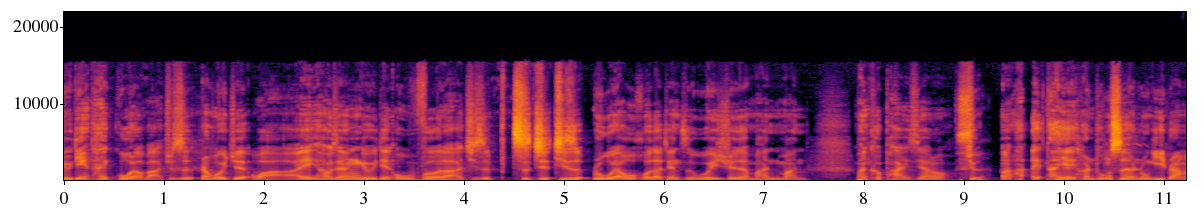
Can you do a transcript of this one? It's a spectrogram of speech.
有一点太过了吧，就是让我会觉得哇，哎，好像有一点 over 啦。其实，其实其实如果要我活到这样子，我会觉得蛮蛮蛮可怕一下咯。是啊，他哎，他也很同时很容易让，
